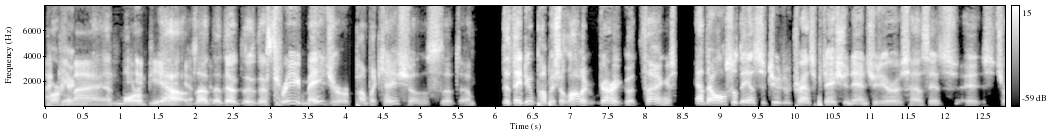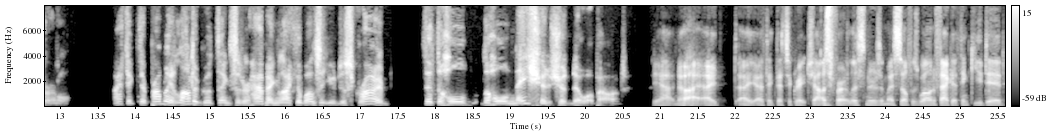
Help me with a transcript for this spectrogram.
parking IPMI and more. NPA, yeah, yep, the, yep. the, the, the, three major publications that um, that they do publish a lot of very good things, and also the Institute of Transportation Engineers has its its journal. I think there are probably a lot of good things that are happening, like the ones that you described, that the whole the whole nation should know about. Yeah, no, I, I, I I think that's a great challenge for our listeners and myself as well. In fact, I think you did,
